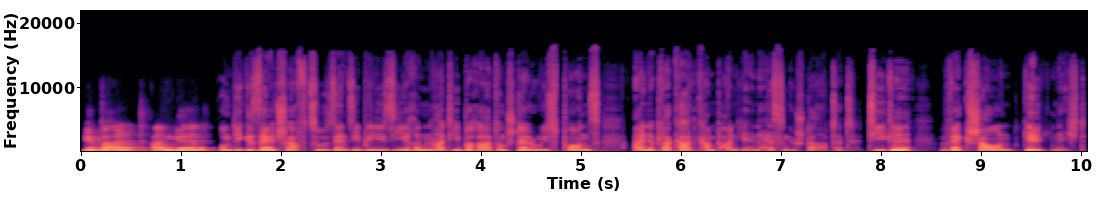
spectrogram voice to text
Gewalt angeht. Um die Gesellschaft zu sensibilisieren, hat die Beratungsstelle Response eine Plakatkampagne in Hessen gestartet. Titel Wegschauen gilt nicht.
